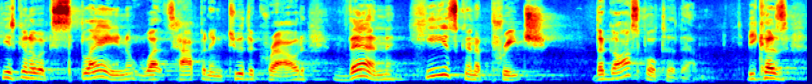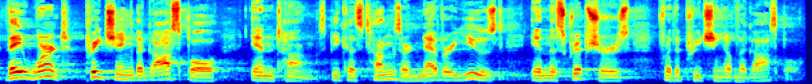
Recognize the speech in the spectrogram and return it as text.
He's going to explain what's happening to the crowd. Then he's going to preach the gospel to them because they weren't preaching the gospel in tongues, because tongues are never used in the scriptures for the preaching of the gospel.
